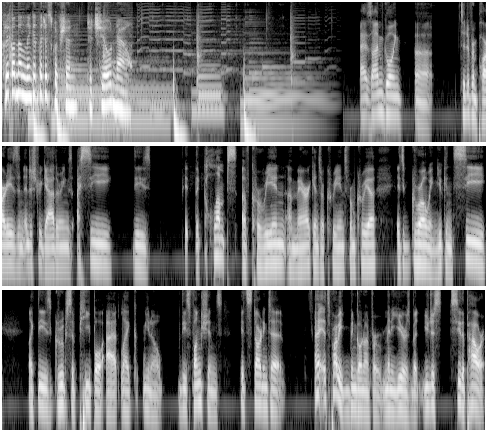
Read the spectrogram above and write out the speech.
Click on the link in the description to chill now. As I'm going uh, to different parties and industry gatherings, I see these the clumps of Korean Americans or Koreans from Korea, it's growing. You can see like these groups of people at like you know these functions. It's starting to. It's probably been going on for many years, but you just see the power.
